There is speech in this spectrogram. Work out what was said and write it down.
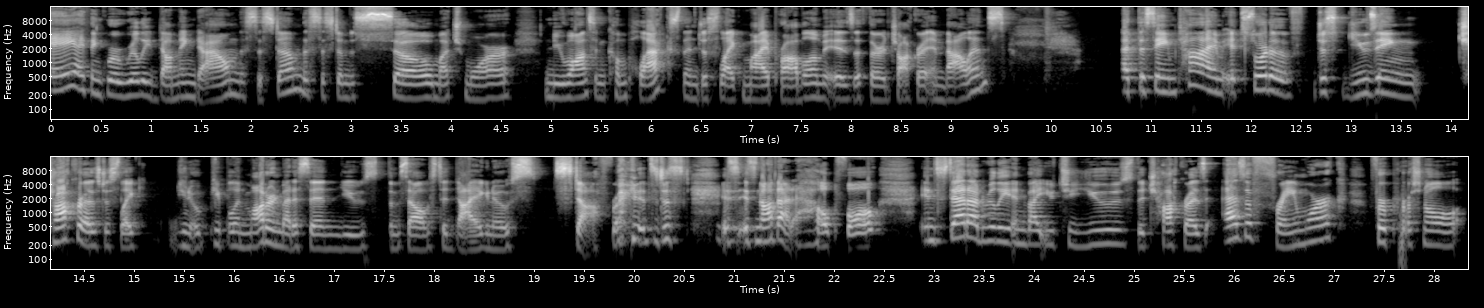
A, I think we're really dumbing down the system. The system is so much more nuanced and complex than just like my problem is a third chakra imbalance. At the same time, it's sort of just using chakras just like you know people in modern medicine use themselves to diagnose stuff right? It's just it's it's not that helpful. Instead i'd really invite you to use the chakras as a framework for personal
